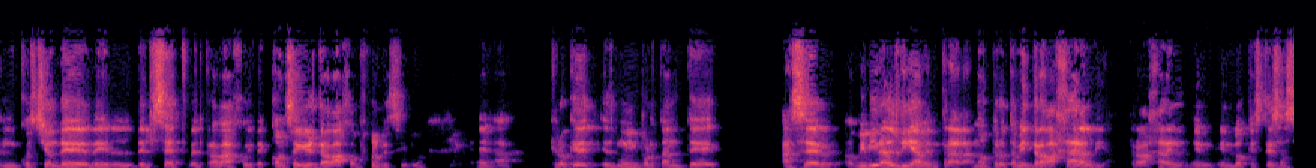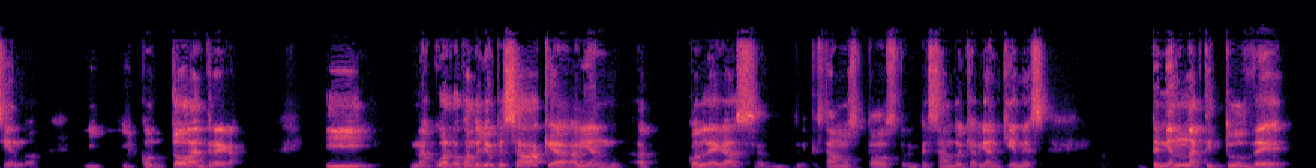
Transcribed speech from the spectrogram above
en, cuestión de, del, del, set, del trabajo y de conseguir trabajo, por decirlo, eh, ah, creo que es muy importante hacer, vivir al día de entrada, ¿no? Pero también trabajar al día trabajar en, lo que estés haciendo y, con toda entrega. Y me acuerdo cuando yo empezaba que habían ah, colegas, eh, que estábamos todos empezando, que habían quienes tenían una actitud de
